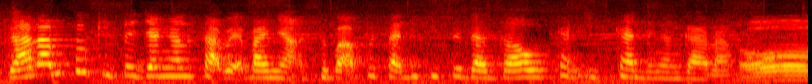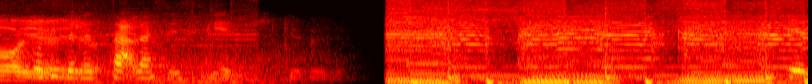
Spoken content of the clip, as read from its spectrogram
Garam tu kita jangan letak banyak-banyak sebab apa tadi kita dah gaulkan ikan dengan garam. Oh, so ya kita ya. letaklah sikit-sikit. Sikit saja. Okey,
